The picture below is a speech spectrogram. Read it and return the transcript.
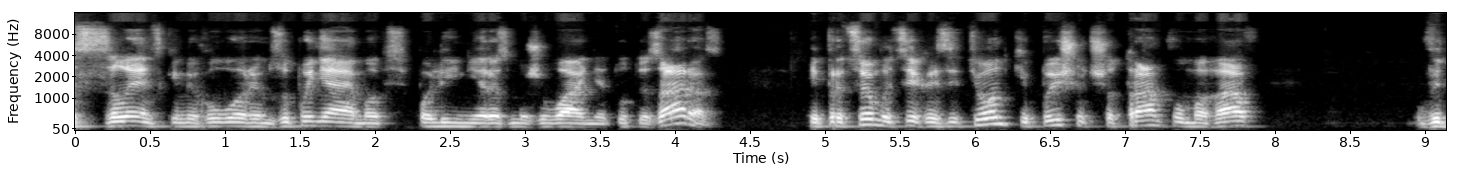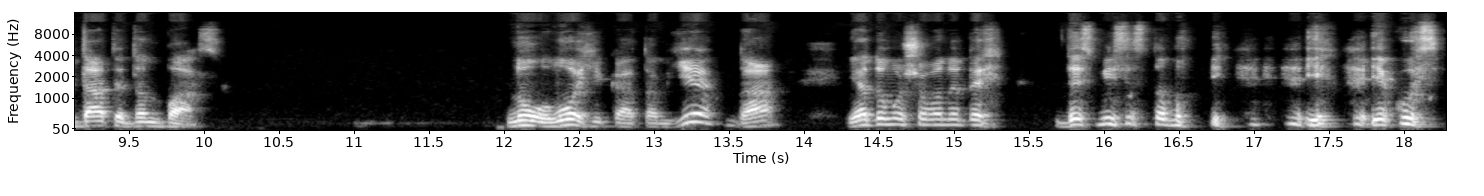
з Зеленським і говоримо, зупиняємось по лінії розмежування тут і зараз, і при цьому ці газетенки пишуть, що Трамп вимагав віддати Донбас. Ну, логіка там є, да. Я думаю, що вони десь, десь місяць тому якусь,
